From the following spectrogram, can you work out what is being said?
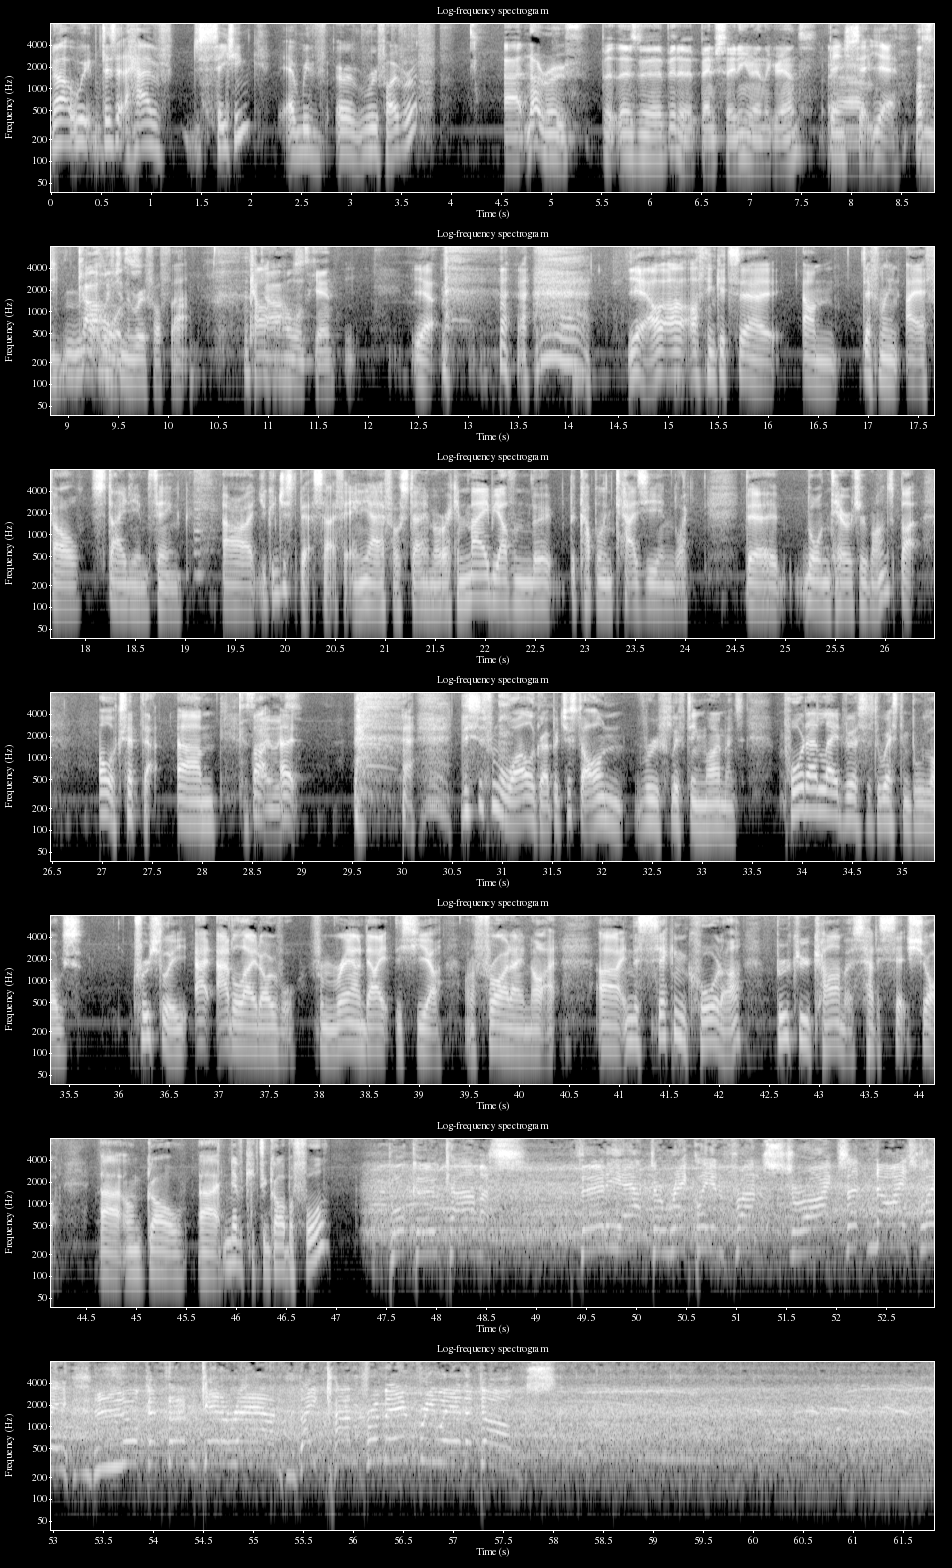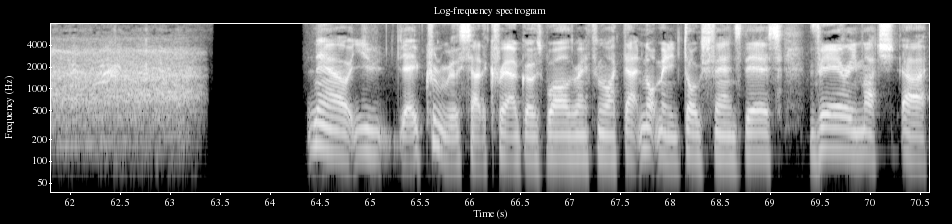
now, does it have seating uh, with a roof over it? Uh, no roof, but there's a bit of bench seating around the ground. Bench um, seat, yeah. Lots of car lifting the roof off that. Car, horns can. Yeah, yeah. I, I, think it's a um, definitely an AFL stadium thing. Uh, you could just about say it for any AFL stadium, I reckon. Maybe other than the the couple in Tassie and like the Northern Territory ones, but I'll accept that. Um, but, uh, this is from a while ago, but just on roof lifting moments. Port Adelaide versus the Western Bulldogs, crucially at Adelaide Oval from round eight this year on a Friday night. Uh, in the second quarter, Buku Khamis had a set shot uh, on goal. Uh, never kicked a goal before. Buku Khamis. 30 out directly in front, strikes it nicely. Look at them get around. They come from everywhere, the dogs. Now, you, yeah, couldn't really say the crowd goes wild or anything like that. Not many Dogs fans there. It's very much uh,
